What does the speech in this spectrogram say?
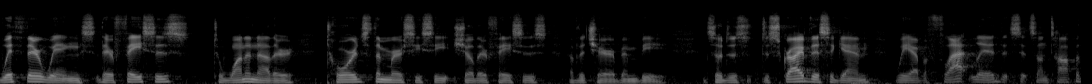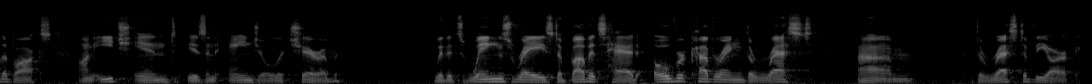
With their wings, their faces to one another, towards the mercy seat shall their faces of the cherubim be. And so, to describe this again, we have a flat lid that sits on top of the box. On each end is an angel, a cherub with its wings raised above its head, over covering the rest, um, the rest of the ark.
